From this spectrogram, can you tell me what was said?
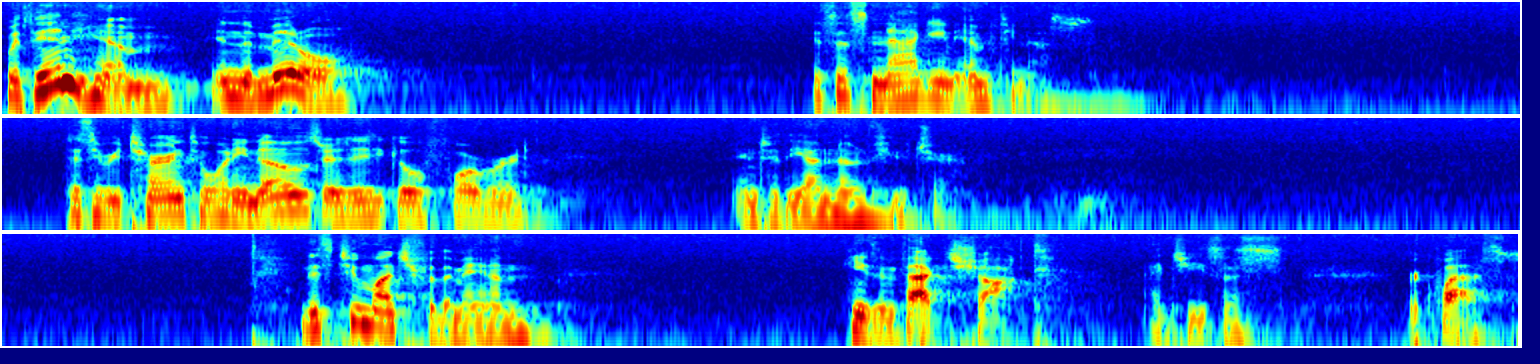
Within him, in the middle, is this nagging emptiness. Does he return to what he knows, or does he go forward into the unknown future? It is too much for the man. He's, in fact, shocked at Jesus' request.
